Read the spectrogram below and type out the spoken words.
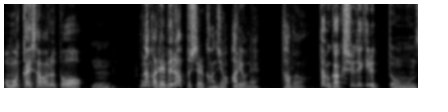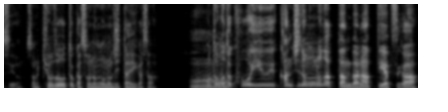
をもう一回触るとうん、うんなんかレベルアップしてる感じはあるよね多分多分学習できると思うんですよ。その挙動とかそのもの自体がさ。ももともとこういう感じのものだったんだなってやつが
